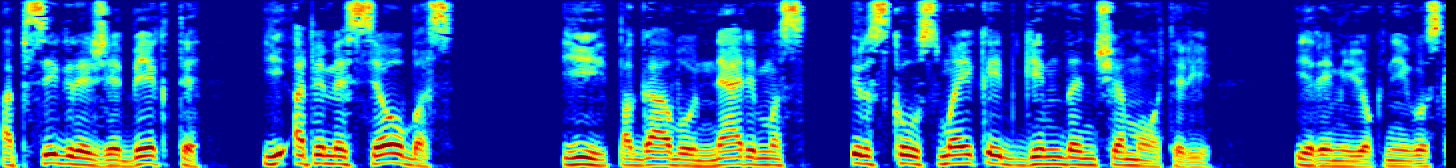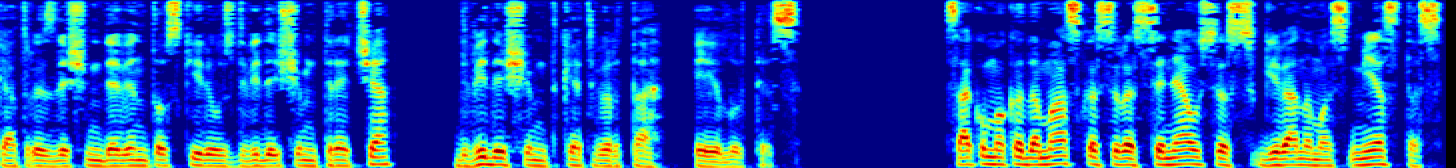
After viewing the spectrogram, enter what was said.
apsigrėžė bėgti, jį apėmė siaubas. Jį pagavo nerimas ir skausmai kaip gimdančią moterį. Jeremijo knygos 49 skyriaus 23-24 eilutės. Sakoma, kad Damaskas yra seniausias gyvenamas miestas.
